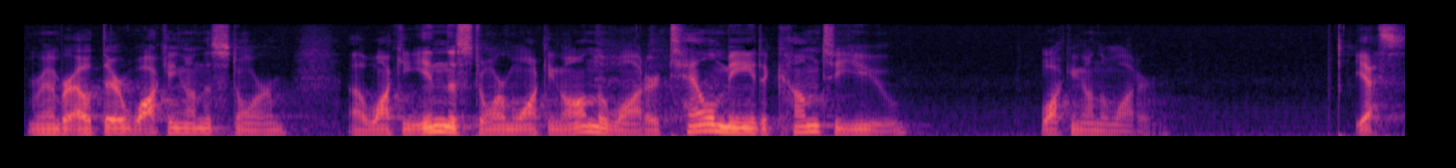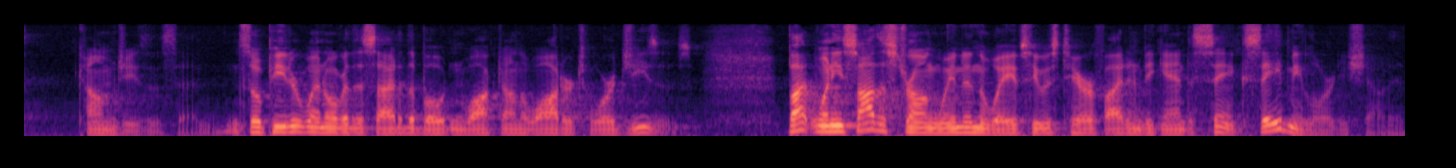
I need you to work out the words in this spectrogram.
remember out there walking on the storm, uh, walking in the storm, walking on the water, tell me to come to you walking on the water. Yes, come, Jesus said. And so Peter went over the side of the boat and walked on the water toward Jesus. But when he saw the strong wind and the waves, he was terrified and began to sink. Save me, Lord, he shouted.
